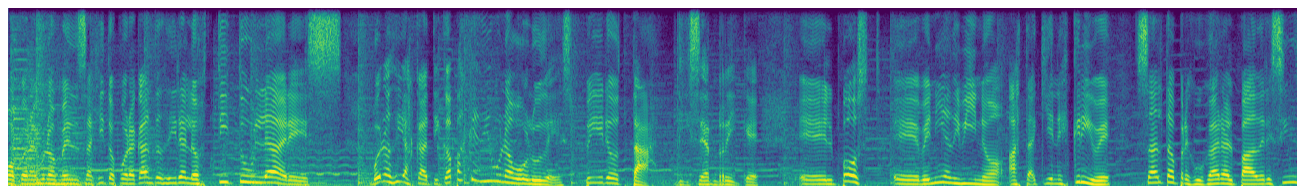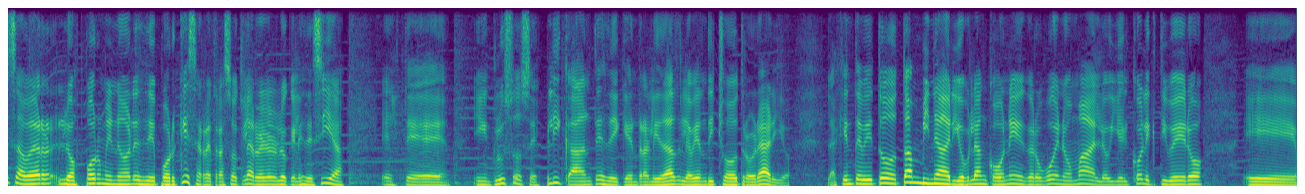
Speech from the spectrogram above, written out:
Con algunos mensajitos por acá antes de ir a los titulares. Buenos días, Katy. Capaz que digo una boludez, pero ta, dice Enrique. El post eh, venía divino hasta quien escribe salta a prejuzgar al padre sin saber los pormenores de por qué se retrasó. Claro, era lo que les decía. Este, incluso se explica antes de que en realidad le habían dicho otro horario. La gente ve todo tan binario, blanco o negro, bueno o malo, y el colectivero eh,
